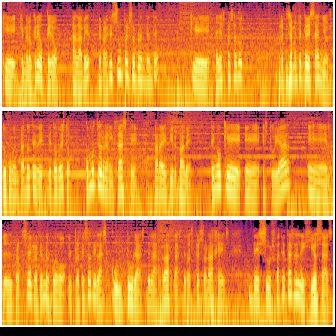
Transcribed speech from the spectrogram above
que, que me lo creo, pero a la vez me parece súper sorprendente que hayas pasado precisamente tres años documentándote de, todo esto. ¿Cómo te organizaste para decir, vale, tengo que eh, estudiar eh, el, el proceso de creación del juego, el proceso de las culturas, de las razas, de los personajes, de sus facetas religiosas,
